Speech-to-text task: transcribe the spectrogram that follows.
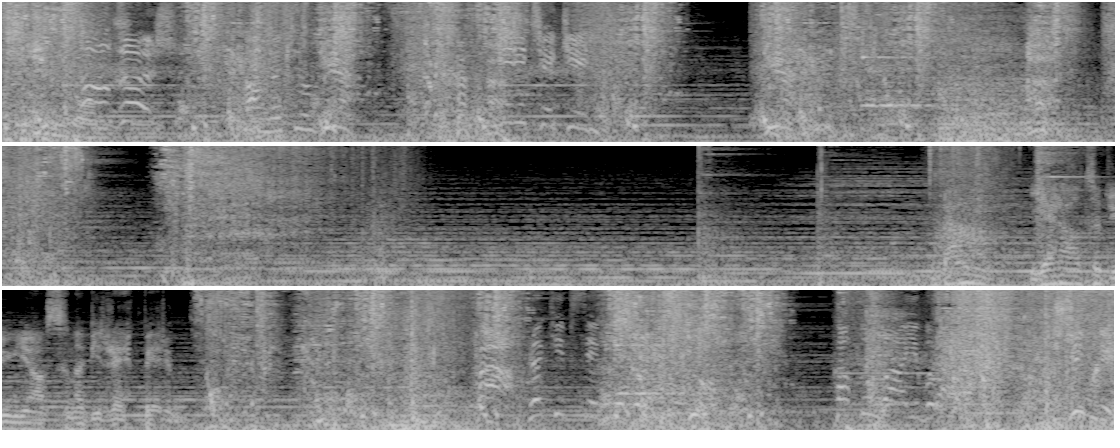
Saldır! Anlaşıldı. Geri çekil. Ben yeraltı dünyasına bir rehberim. Rakip seviyede. Kaplumbağayı bırak. Şimdi!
